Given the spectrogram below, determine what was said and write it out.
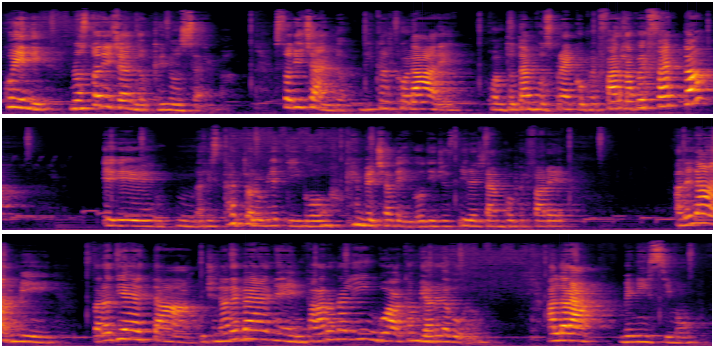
Quindi non sto dicendo che non serva, sto dicendo di calcolare quanto tempo spreco per farla perfetta e mm, rispetto all'obiettivo che invece avevo di gestire il tempo per fare allenarmi, fare a dieta, cucinare bene, imparare una lingua, cambiare lavoro. Allora, benissimo,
